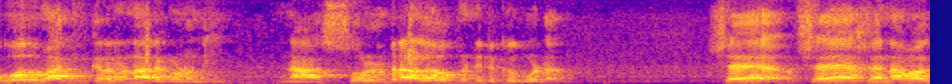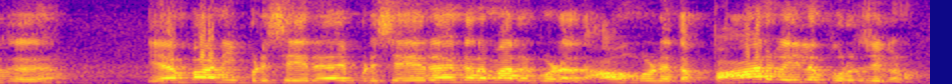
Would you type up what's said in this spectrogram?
போதுமாக்கிக்கிறவனா இருக்கணும் நீ. நான் சொல்கிற அளவுக்கு நீ இருக்கக்கூடாது. ஷே ஷேக நமக்கு ஏன்பா நீ இப்படி செய்கிற இப்படி செய்கிறேங்கிற மாதிரி இருக்கக்கூடாது. அவங்களுடைய இந்த பார்வையில் புரிஞ்சுக்கணும்.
